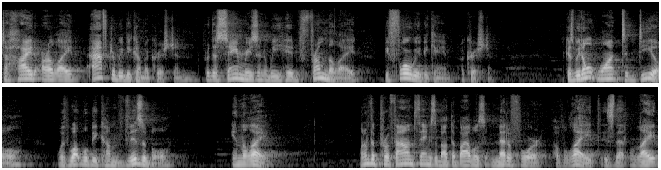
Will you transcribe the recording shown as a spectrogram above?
to hide our light after we become a Christian for the same reason we hid from the light before we became a Christian. Because we don't want to deal with what will become visible in the light. One of the profound things about the Bible's metaphor of light is that light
